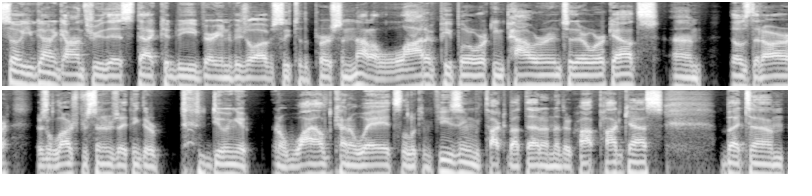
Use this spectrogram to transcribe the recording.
So you've kind of gone through this. That could be very individual, obviously, to the person. Not a lot of people are working power into their workouts. Um, those that are, there's a large percentage. I think they're doing it in a wild kind of way. It's a little confusing. We've talked about that on other podcasts, but um,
